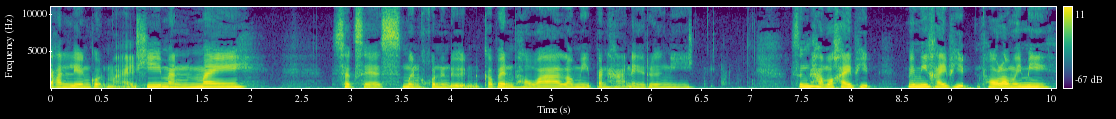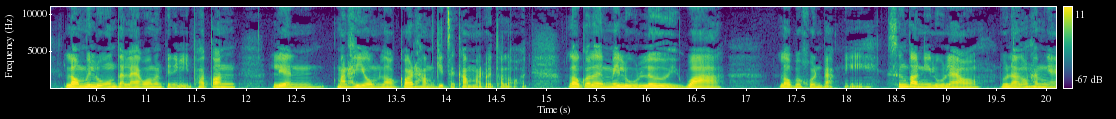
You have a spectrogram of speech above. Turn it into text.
การเรียนกฎหมายที่มันไม่ success เหมือนคนอื่นๆ ก็เป็นเพราะว่าเรามีปัญหาในเรื่องนี้ ซึ่งถามว่าใครผิด ไม่มีใครผิด เพราะเราไม่มีเราไม่รู้ตั้งแต่แรกว่ามันเป็นอย่างนี้ เพราะตอนเรียนมัธยมเราก็ทำกิจกรรมมาโดยตลอด เราก็เลยไม่รู้เลยว่าเราเป็นคนแบบนี้ ซึ่งตอนนี้รู้แล้ว รู้แล้วต้องทำไง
